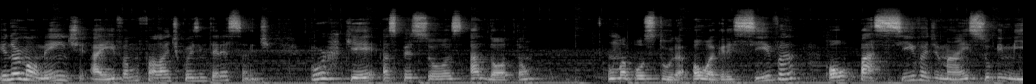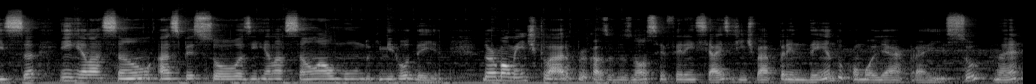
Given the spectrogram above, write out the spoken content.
E normalmente, aí vamos falar de coisa interessante. Por que as pessoas adotam uma postura ou agressiva ou passiva demais, submissa em relação às pessoas, em relação ao mundo que me rodeia. Normalmente, claro, por causa dos nossos referenciais, a gente vai aprendendo como olhar para isso, né?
